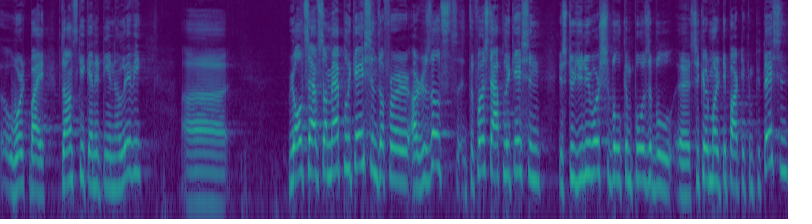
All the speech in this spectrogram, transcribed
work by Bitansky, Canetti, and Halevi. Uh, we also have some applications of our, our, results. The first application is to universal composable uh, secure multi-party computation.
